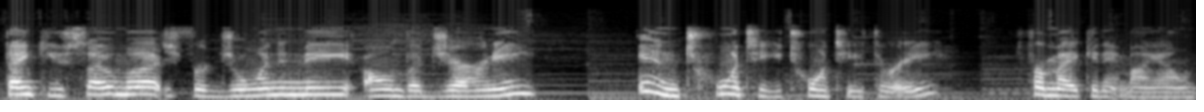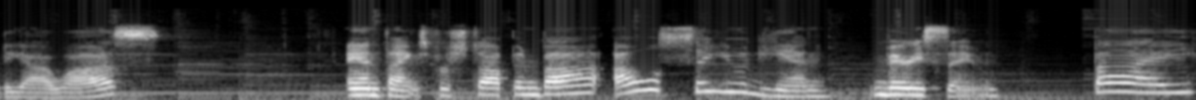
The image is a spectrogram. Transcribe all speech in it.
Thank you so much for joining me on the journey in 2023 for making it my own DIYs. And thanks for stopping by. I will see you again very soon. Bye.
